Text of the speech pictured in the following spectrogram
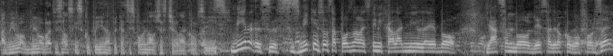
A mimo, mimo bratislavských skupín, napríklad si spomínal, že s Černákom si... Mír, s, s Mikým som sa poznal aj s tými chalanmi, lebo ja som bol 10 rokov vo Forze,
